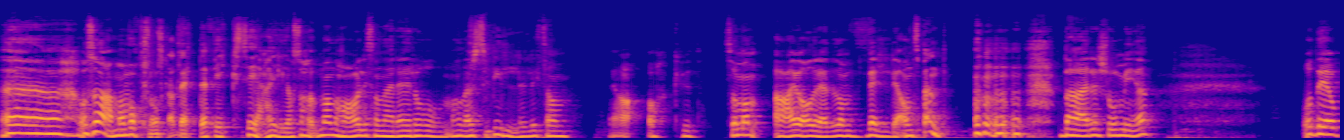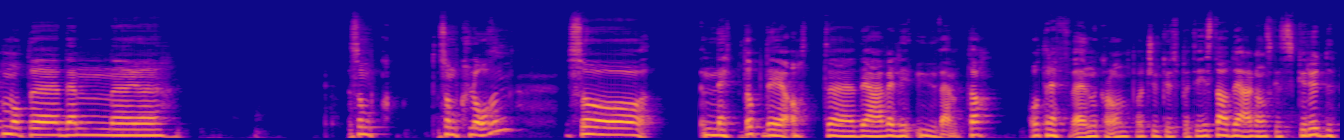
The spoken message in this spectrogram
Uh, og så er man voksen og skal 'Dette fikser jeg'. Og så man har liksom den der rollen man der spiller liksom Ja, åh, gud. Så man er jo allerede sånn veldig anspent. Bærer så mye. Og det å på en måte den eh, Som, som klovn så nettopp det at eh, det er veldig uventa å treffe en klovn på et sykehus det er ganske skrudd.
